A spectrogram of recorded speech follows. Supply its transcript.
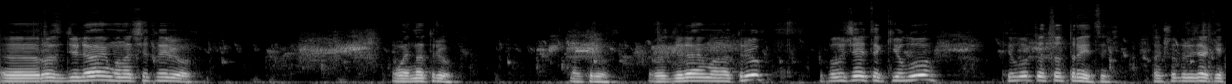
е, розділяємо на 4. Ой, на 3. На 3. Розділяємо на 3. І виходить кіло, кіло 530. Так що, друзяки,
